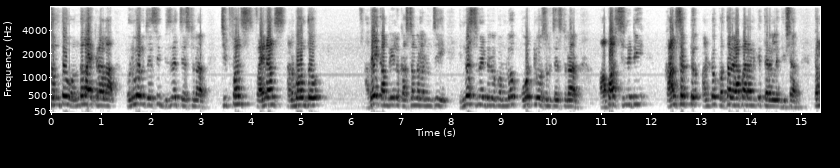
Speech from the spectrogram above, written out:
సొంత వందల ఎకరాల కొనుగోలు చేసి బిజినెస్ చేస్తున్నారు. చిట్ ఫండ్స్ ఫైనాన్స్ అనుభవంతో అదే కంపెనీలు కస్టమర్ల నుంచి ఇన్వెస్ట్మెంట్ రూపంలో కోట్లు వసూలు చేస్తున్నారు. ఆపర్చునిటీ కాన్సెప్ట్ అంటూ కొత్త వ్యాపారానికి తెరలేదీశారు తమ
